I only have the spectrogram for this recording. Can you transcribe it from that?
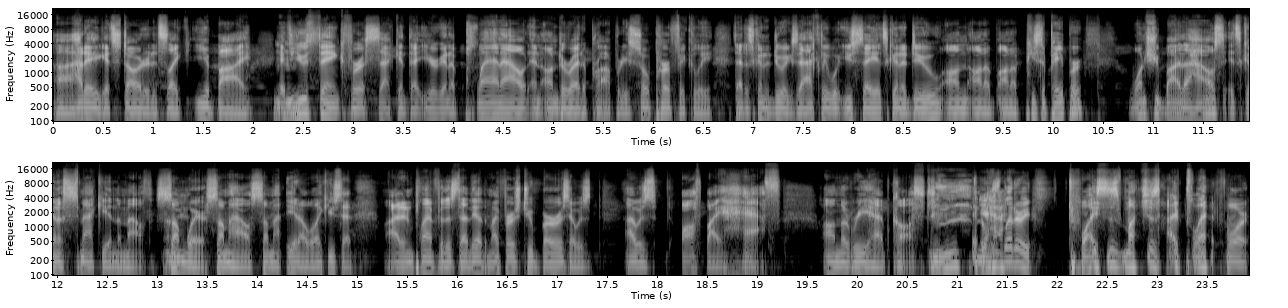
uh, how do you get started? It's like you buy. If you think for a second that you're going to plan out and underwrite a property so perfectly that it's going to do exactly what you say it's going to do on on a on a piece of paper, once you buy the house, it's going to smack you in the mouth somewhere, somehow, somehow. You know, like you said, I didn't plan for this, that, the other. My first two burrs, I was I was off by half on the rehab cost. it Mm-hmm. Yeah. was literally twice as much as I planned for.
